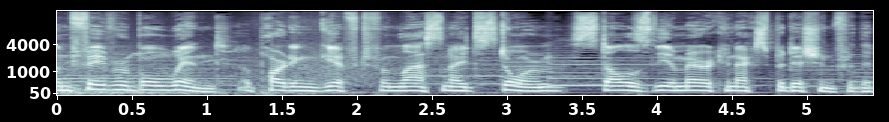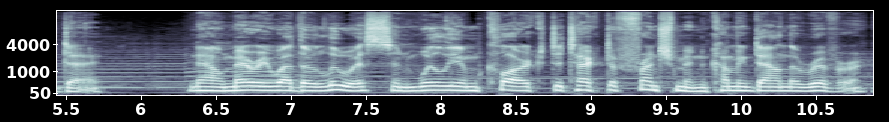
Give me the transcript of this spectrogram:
Unfavorable wind, a parting gift from last night's storm, stalls the American expedition for the day. Now Meriwether Lewis and William Clark detect a Frenchman coming down the river,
